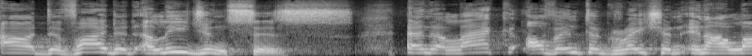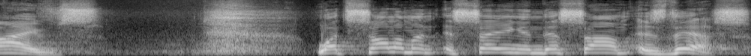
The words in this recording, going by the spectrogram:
our divided allegiances and a lack of integration in our lives. What Solomon is saying in this psalm is this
